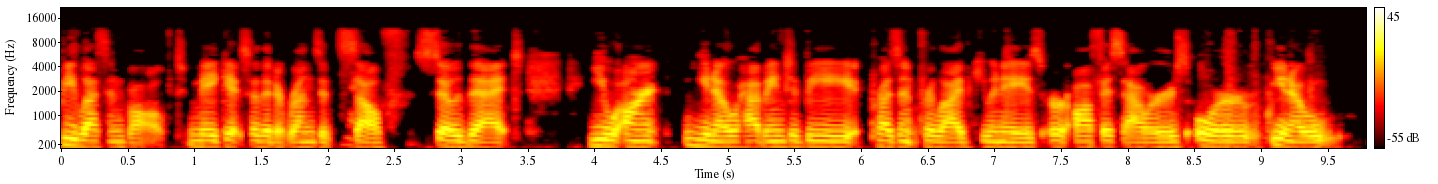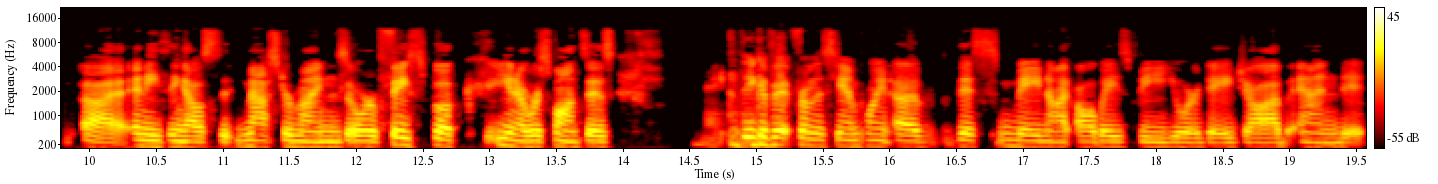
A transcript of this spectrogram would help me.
be less involved make it so that it runs itself so that you aren't you know having to be present for live q and a's or office hours or you know uh, anything else that masterminds or facebook you know responses right. think of it from the standpoint of this may not always be your day job and it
